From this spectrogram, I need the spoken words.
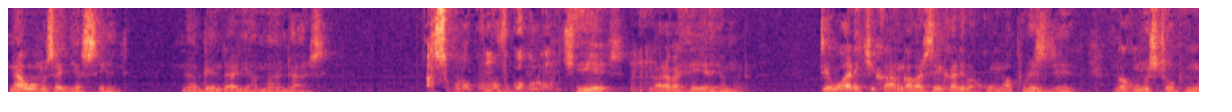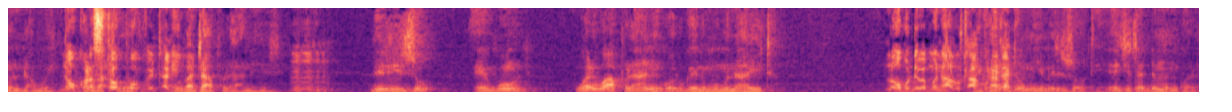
nawe omusajja sente nagenda ali amandazi. Asobole okumuvuga obulungi? Yes ngaalaba yeyayamula tewali kikanga abaserikale bakuuma president nga kumustopingo nabwe N'okola stop over etali- obatapulaninzi Mm. derizo egundi waliwo apulaninga olugendo mumunayita n'obudde bwe kakati munaalutambulira omuyimiriza oti ekitadde mu nkola.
